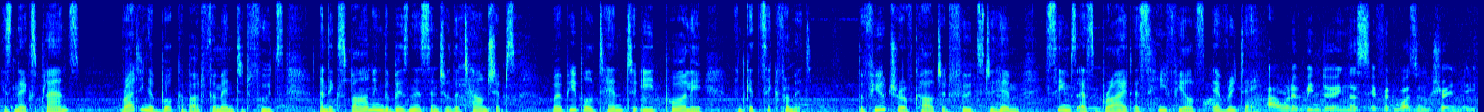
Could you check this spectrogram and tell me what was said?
His next plans? Writing a book about fermented foods and expanding the business into the townships where people tend to eat poorly and get sick from it. The future of cultured foods to him seems as bright as he feels every day. I would have been doing this if it wasn't trendy,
